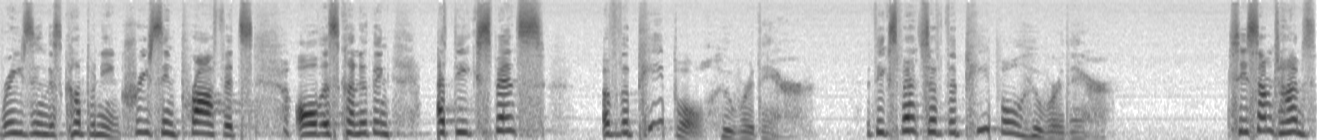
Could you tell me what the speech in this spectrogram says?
raising this company, increasing profits, all this kind of thing, at the expense of the people who were there, at the expense of the people who were there. See, sometimes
